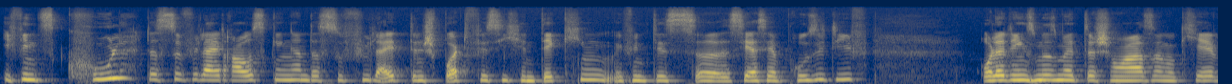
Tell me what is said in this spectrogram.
ich finde es cool, dass so viele Leute rausgingen, dass so viele Leute den Sport für sich entdecken. Ich finde das äh, sehr, sehr positiv. Allerdings muss man halt da schon auch sagen, okay,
